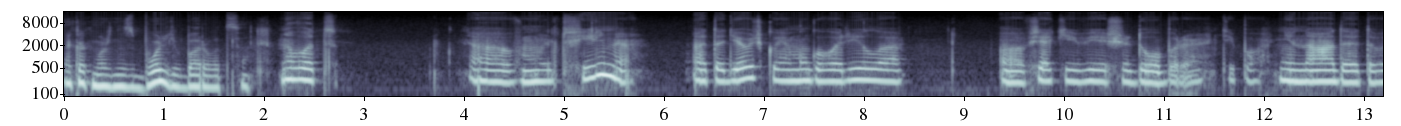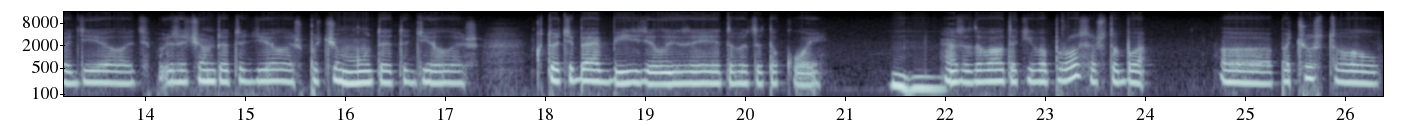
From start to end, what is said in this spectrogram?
А как можно с болью бороться? Ну вот, э, в мультфильме эта девочка ему говорила э, всякие вещи добрые, типа не надо этого делать, зачем ты это делаешь, почему ты это делаешь, кто тебя обидел из-за этого ты такой. Мгм. Она задавала такие вопросы, чтобы э, почувствовал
